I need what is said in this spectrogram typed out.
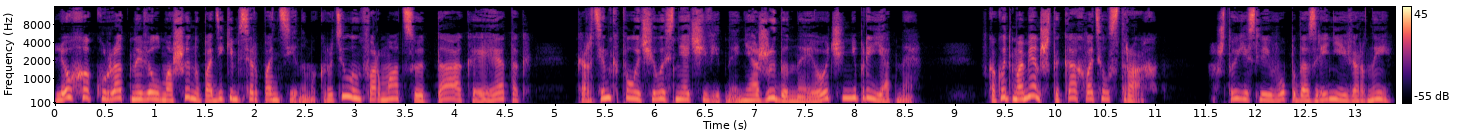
Леха аккуратно вел машину по диким серпантинам и крутил информацию так и этак. Картинка получилась неочевидная, неожиданная и очень неприятная. В какой-то момент штыка охватил страх. А что, если его подозрения верны?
